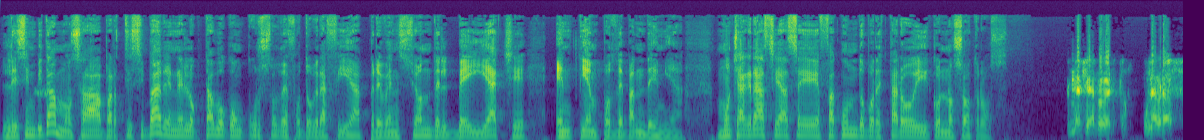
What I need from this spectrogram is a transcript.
les invitamos a participar en el octavo concurso de fotografía, Prevención del VIH en tiempos de pandemia. Muchas gracias, eh, Facundo, por estar hoy con nosotros. Gracias, Roberto. Un abrazo.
